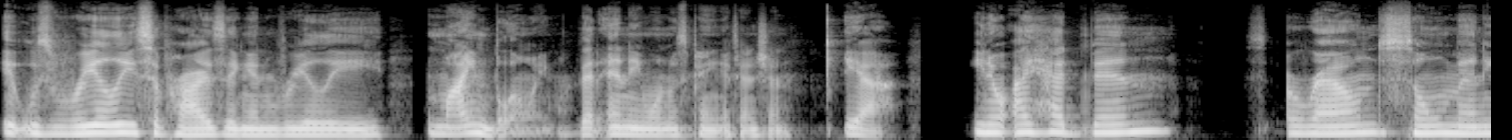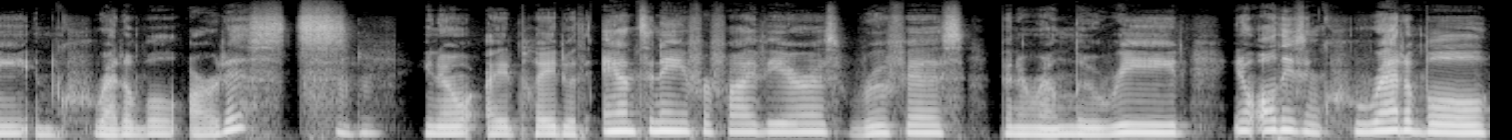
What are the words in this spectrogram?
It was really surprising and really mind blowing that anyone was paying attention. Yeah. You know, I had been around so many incredible artists. Mm-hmm. You know, I had played with Antony for five years, Rufus, been around Lou Reed, you know, all these incredible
